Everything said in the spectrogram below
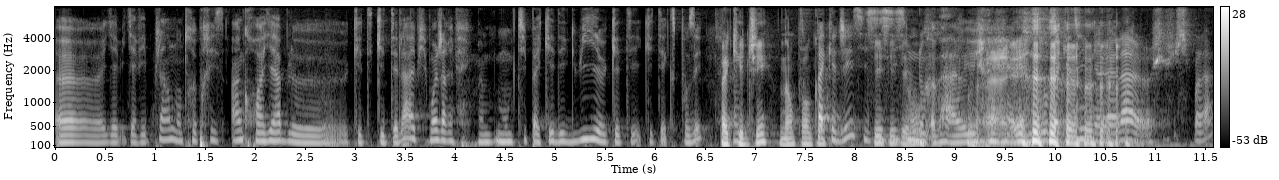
euh, il y avait- il y avait plein d'entreprises incroyables euh, qui, étaient- qui étaient là. Et puis moi, j'arrivais avec mon- petit paquet d'aiguilles euh, qui, était, qui était exposé. Packagé? Non, pas encore. Packagé, si, Si, si, si. si, c'est c'est bon. nouveau- bah oui, packaging, euh, là, euh, je- je- voilà.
